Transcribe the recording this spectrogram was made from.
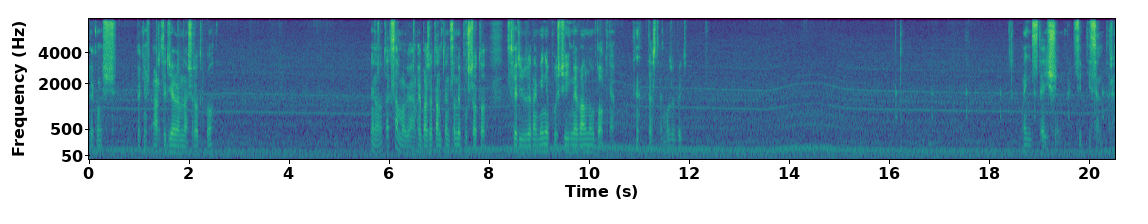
Jakąś, jakimś arcydziełem na środku. Nie no, tak samo miałem, chyba że tamten co mnie puszczał to stwierdził, że jednak mnie nie puści i mnie walnął w bok, nie? Też tak może być. Main Station, City Center.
